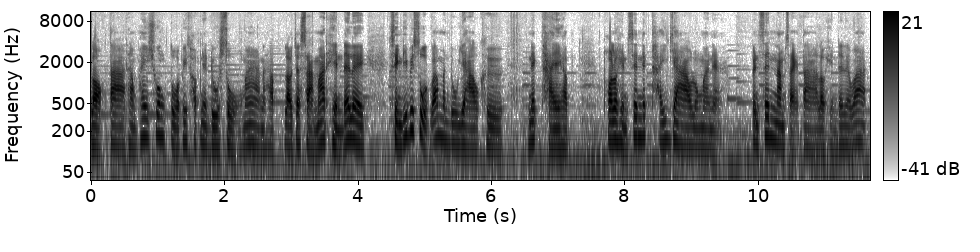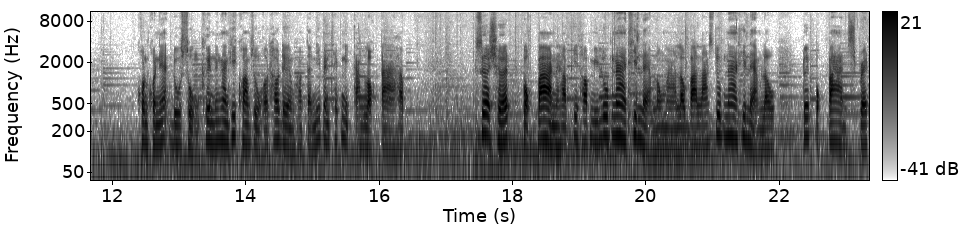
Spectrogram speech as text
หลอกตาทำให้ช่วงตัวพี่ท็อปเนี่ยดูสูงมากนะครับ เราจะสามารถเห็นได้เลย สิ่งที่พิสูจน์ว่ามันดูยาวคือเน็กไทครับ พอเราเห็นเส้นเน็กไทยาวลงมาเนี่ย เป็นเส้นนำสายตาเราเห็นได้เลยว่า คนคนนี้ดูสูงขึ้นทั้งที่ความสูงเขาเท่าเดิมครับ แต่นี่เป็นเทคนิคการหลอกตาครับ เสื้อเชิ้ตปกป้านนะครับ พี่ท็อปมีรูปหน้าที่แหลมลงมา เราบาลานซ์รูปหน้าที่แหลมเราด้วยปกป้าน spread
